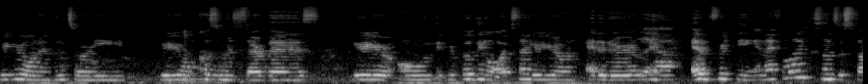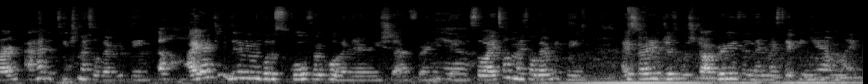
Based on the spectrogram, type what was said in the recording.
You're your own inventory. You're your own Mhm. customer service. You're your own. If you're building a website, you're your own editor. Like yeah, everything. And I feel like since the start, I had to teach myself everything. uh-huh. I actually didn't even go to school for culinary chef or anything. Yeah. So I taught myself everything. I started just with strawberries, and then my second year, I'm like,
